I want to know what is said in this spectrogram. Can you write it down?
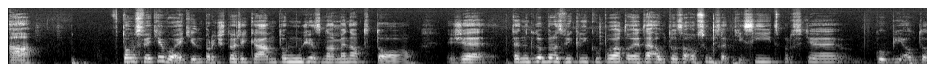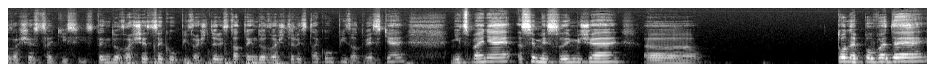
A v tom světě vojetin, proč to říkám, to může znamenat to, že ten, kdo byl zvyklý kupovat to auto za 800 tisíc, prostě koupí auto za 600 tisíc. Ten, kdo za 600 koupí za 400, ten, kdo za 400 koupí za 200. Nicméně si myslím, že uh, to nepovede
